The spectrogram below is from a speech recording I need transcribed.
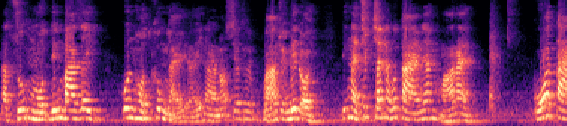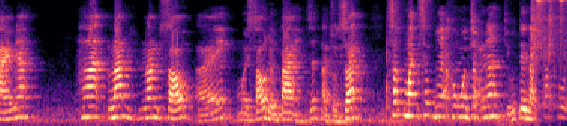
Đặt xuống 1 đến 3 giây, quân hột không nhảy. Đấy là nó sẽ báo cho em biết rồi. Tiếng này chắc chắn là có tài nhá. Mở này. Có tài nhá hạ năm năm, sáu. Đấy 16 điểm tài, rất là chuẩn xác. Sắc mạnh, sắc nhẹ, không quan trọng nhá. Chỉ có tên là sắc thôi.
